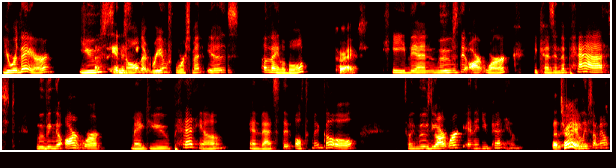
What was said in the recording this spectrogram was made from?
you were there, you signal that reinforcement is available. Correct. He then moves the artwork because in the past, moving the artwork made you pet him, and that's the ultimate goal. So he moves the artwork, and then you pet him. That's right. leave something out.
